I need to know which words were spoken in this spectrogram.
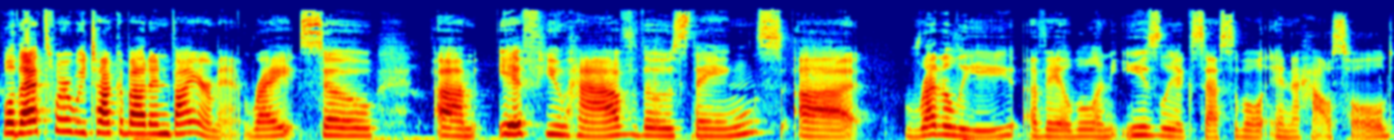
Well, that's where we talk about environment, right? So um, if you have those things uh, readily available and easily accessible in a household,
